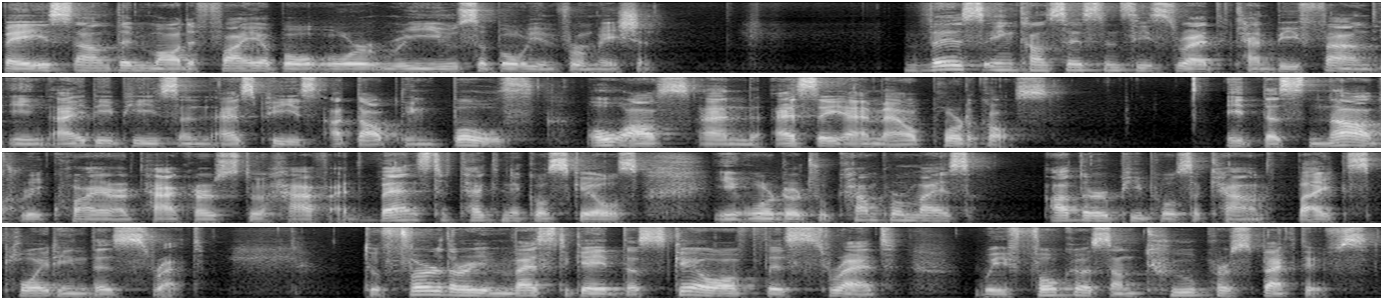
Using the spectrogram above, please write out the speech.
based on the modifiable or reusable information. This inconsistency threat can be found in IDPs and SPs adopting both OAuth and SAML protocols. It does not require attackers to have advanced technical skills in order to compromise other people's account by exploiting this threat. To further investigate the scale of this threat, we focus on two perspectives.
